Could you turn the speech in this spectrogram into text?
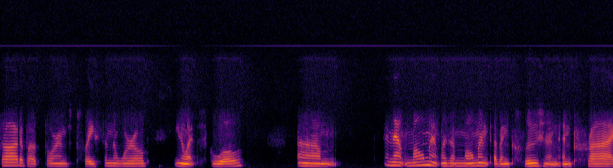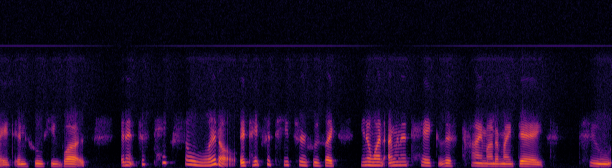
thought about Thorin's place in the world, you know, at school. Um, and that moment was a moment of inclusion and pride in who he was. And it just takes so little. It takes a teacher who's like, you know what, I'm going to take this time out of my day to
